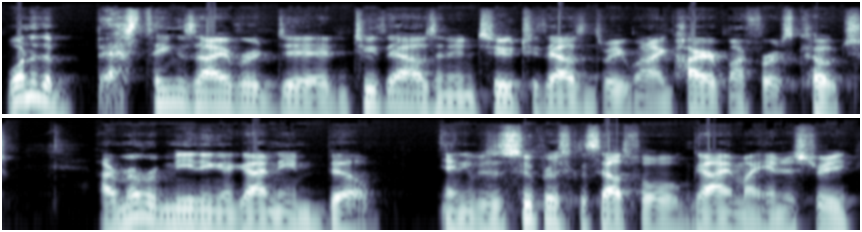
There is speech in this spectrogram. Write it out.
one of the best things I ever did in 2002, 2003, when I hired my first coach, I remember meeting a guy named Bill, and he was a super successful guy in my industry.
